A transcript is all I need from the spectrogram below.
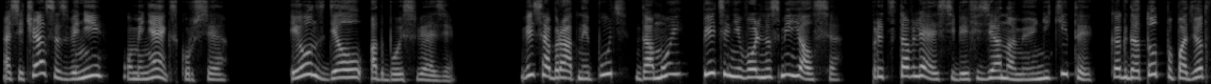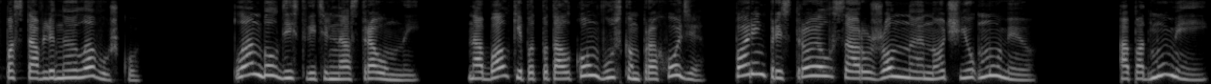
«А сейчас, извини, у меня экскурсия». И он сделал отбой связи. Весь обратный путь домой Петя невольно смеялся, представляя себе физиономию Никиты, когда тот попадет в поставленную ловушку. План был действительно остроумный. На балке под потолком в узком проходе парень пристроил сооруженную ночью мумию. А под мумией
